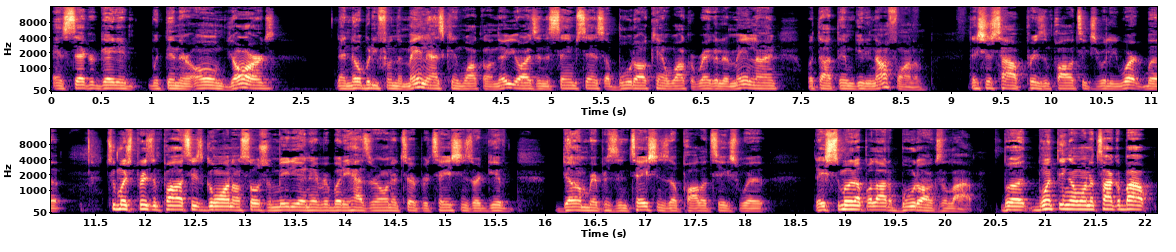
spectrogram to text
and segregated within their own yards that nobody from the mainlands can walk on their yards. In the same sense, a bulldog can't walk a regular mainline without them getting off on them. That's just how prison politics really work. But too much prison politics go on on social media and everybody has their own interpretations or give dumb representations of politics where they smut up a lot of Bulldogs a lot. But one thing I want to talk about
